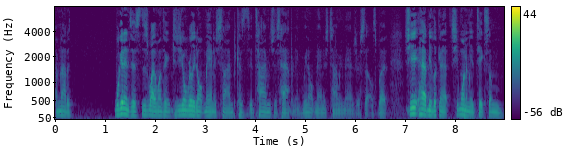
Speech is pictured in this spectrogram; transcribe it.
I'm not a. We'll get into this. This is why the one thing because you don't really don't manage time because time is just happening. We don't manage time; we manage ourselves. But she had me looking at. She wanted me to take some,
